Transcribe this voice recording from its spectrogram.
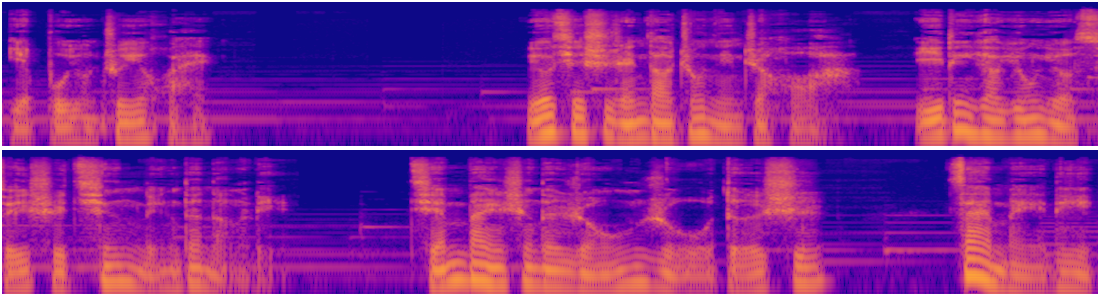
也不用追怀。尤其是人到中年之后啊，一定要拥有随时清零的能力。前半生的荣辱得失，再美丽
